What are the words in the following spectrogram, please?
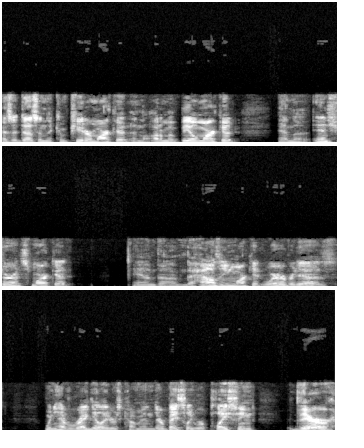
as it does in the computer market and the automobile market and the insurance market and the, the housing market, wherever it is. When you have regulators come in, they're basically replacing their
